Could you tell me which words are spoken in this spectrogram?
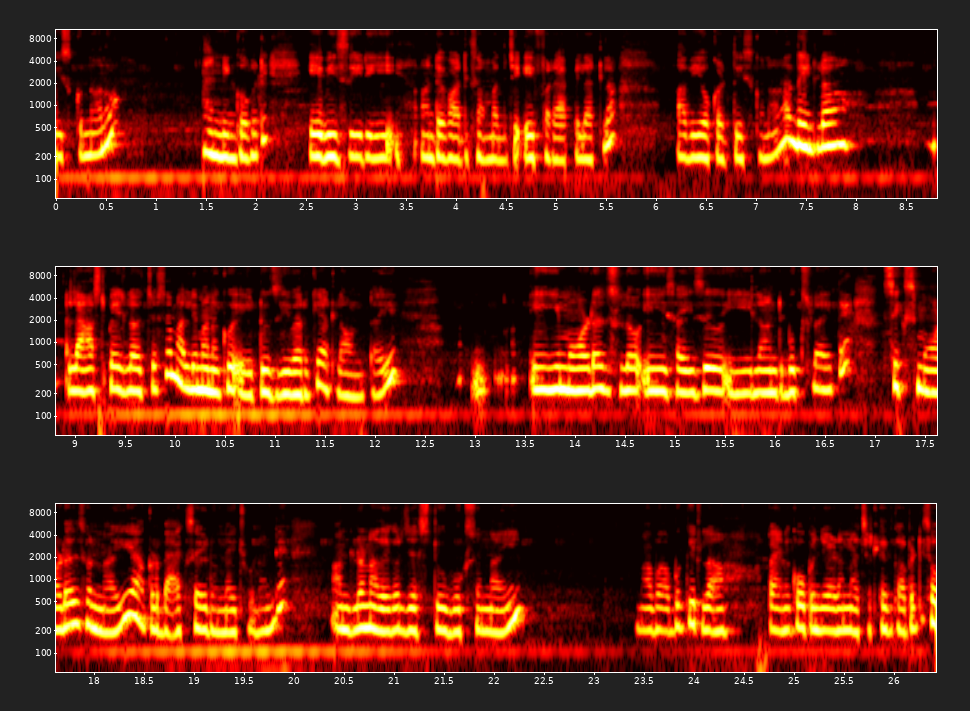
తీసుకున్నాను అండ్ ఇంకొకటి ఏబిసిడి అంటే వాటికి సంబంధించి ఏ ఫర్ యాపిల్ అట్లా అవి ఒకటి తీసుకున్నాను. దీంట్లో లాస్ట్ పేజ్లో వచ్చేసి మళ్ళీ మనకు ఏ టు జీ వరకు అట్లా ఉంటాయి. ఈ మోడల్స్లో ఈ సైజు ఇలాంటి బుక్స్లో అయితే సిక్స్ మోడల్స్ ఉన్నాయి. అక్కడ బ్యాక్ సైడ్ ఉన్నాయి చూడండి. అందులో నా దగ్గర జస్ట్ టూ బుక్స్ ఉన్నాయి. మా బాబుకి ఇట్లా పైనకి ఓపెన్ చేయడం నచ్చట్లేదు కాబట్టి సో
